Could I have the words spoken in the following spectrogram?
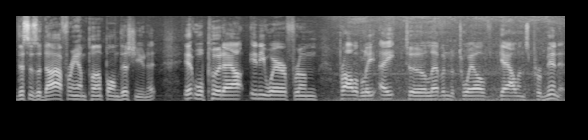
this is a diaphragm pump on this unit. It will put out anywhere from probably 8 to 11 to 12 gallons per minute.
